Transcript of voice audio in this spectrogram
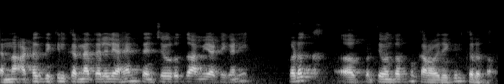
त्यांना अटक देखील करण्यात आलेली आहे आणि त्यांच्याविरुद्ध आम्ही या ठिकाणी कडक प्रतिबंधात्मक कारवाई देखील करत आहोत.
